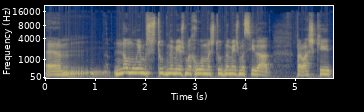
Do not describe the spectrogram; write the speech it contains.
Um, não me lembro se tudo na mesma rua, mas tudo na mesma cidade. Eu acho que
